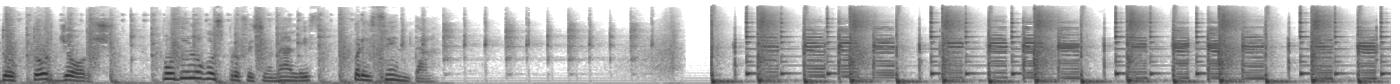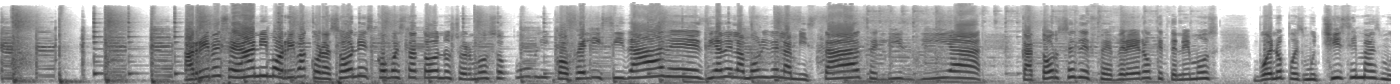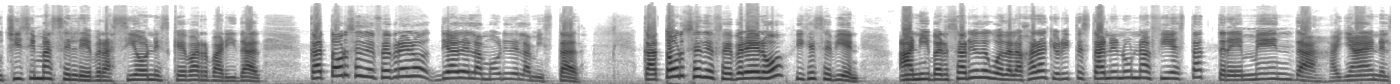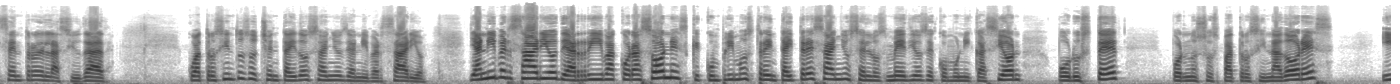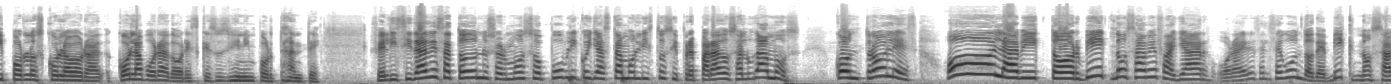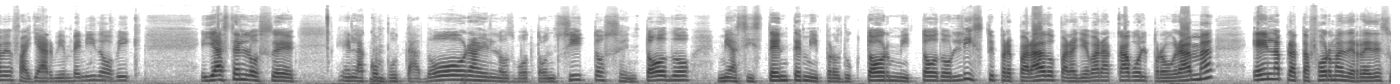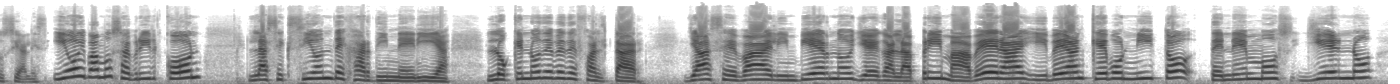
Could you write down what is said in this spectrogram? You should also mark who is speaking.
Speaker 1: Doctor George, Podólogos Profesionales, presenta.
Speaker 2: Arriba ese ánimo, arriba corazones, ¿cómo está todo nuestro hermoso público? Felicidades, Día del Amor y de la Amistad, feliz día. 14 de febrero que tenemos, bueno, pues muchísimas, muchísimas celebraciones, qué barbaridad. 14 de febrero, Día del Amor y de la Amistad. 14 de febrero, fíjese bien, aniversario de Guadalajara que ahorita están en una fiesta tremenda allá en el centro de la ciudad. 482 años de aniversario. Y aniversario de Arriba Corazones, que cumplimos 33 años en los medios de comunicación por usted, por nuestros patrocinadores y por los colaboradores, que eso es bien importante. Felicidades a todo nuestro hermoso público, ya estamos listos y preparados. Saludamos. Controles. Hola, Víctor. Vic no sabe fallar. Ahora eres el segundo de Vic no sabe fallar. Bienvenido, Vic. Y ya está en los eh, en la computadora, en los botoncitos, en todo, mi asistente, mi productor, mi todo listo y preparado para llevar a cabo el programa en la plataforma de redes sociales. Y hoy vamos a abrir con la sección de jardinería, lo que no debe de faltar. Ya se va el invierno, llega la primavera y vean qué bonito tenemos lleno de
